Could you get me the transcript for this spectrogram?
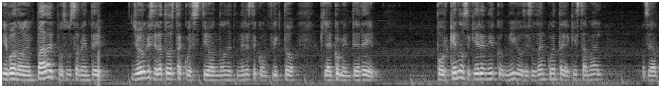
y bueno, en Paddock, pues justamente, yo creo que será toda esta cuestión, ¿no? De tener este conflicto que ya comenté de por qué no se quieren ir conmigo si se dan cuenta que aquí está mal. O sea,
